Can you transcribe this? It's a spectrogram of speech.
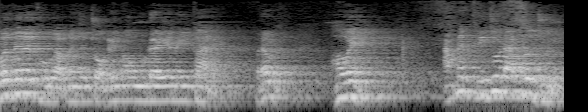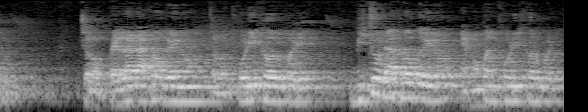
વધારે થોડું આપણે જો ચોકડીમાં ઉડાડીએ નહીં કાલે બરાબર? હવે, આપણે ત્રીજો દાખલો જોયો ચલો, પહેલા દાખલો ગયો ચલો, થોડી ખબર પડી. બીજો દાખલો ગયો એમાં પણ થોડી ખબર પડી.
